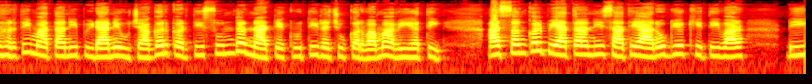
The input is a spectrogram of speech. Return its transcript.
ધરતી માતાની પીડાને ઉજાગર કરતી સુંદર નાટ્યકૃતિ રજૂ કરવામાં આવી હતી. આ સંકલ્પ યાત્રાની સાથે આરોગ્ય ખેતીવાડી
